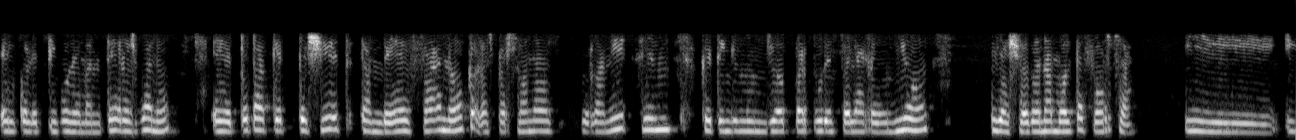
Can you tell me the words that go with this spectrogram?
el col·lectiu de manteres, bueno, eh, tot aquest teixit també fa no, que les persones s'organitzin, que tinguin un lloc per poder fer la reunió, i això dona molta força. I, i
